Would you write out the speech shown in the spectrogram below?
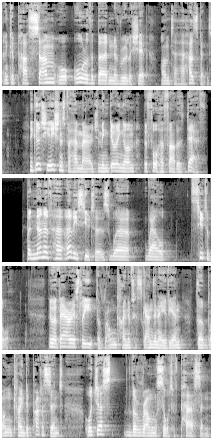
and could pass some or all of the burden of rulership on to her husband. Negotiations for her marriage had been going on before her father's death, but none of her early suitors were, well, suitable. They were variously the wrong kind of Scandinavian, the wrong kind of Protestant, or just the wrong sort of person.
